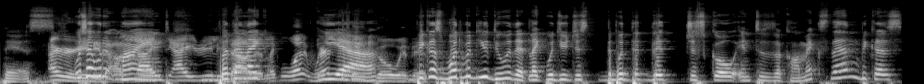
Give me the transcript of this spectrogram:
this, I really which I wouldn't doubt- mind. I, I really But then, like. Like, what? Where yeah, can they go with it? Because what would you do with it? Like, would you just would it, it just go into the comics then? Because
